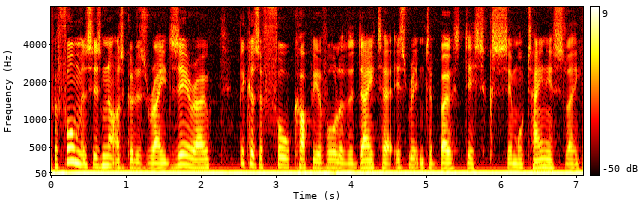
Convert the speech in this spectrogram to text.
Performance is not as good as RAID 0 because a full copy of all of the data is written to both disks simultaneously.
